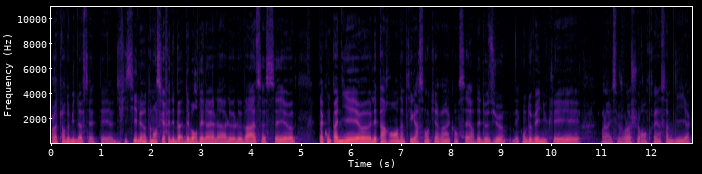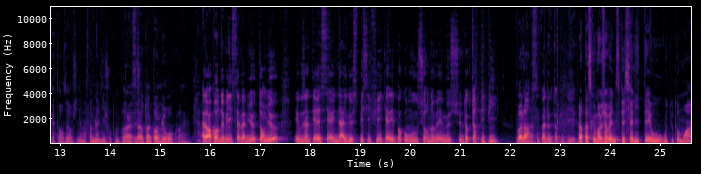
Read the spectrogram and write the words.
voilà, puis en 2009, ça a été difficile. Et notamment, ce qui a fait déborder la- la- le, le vase, c'est euh, d'accompagner euh, les parents d'un petit garçon qui avait un cancer des deux yeux et qu'on devait énucléer. Et, voilà, et ce jour-là, je suis rentré un samedi à 14h. Je disais à ma femme, lundi, je ne retourne pas, Ouais, je retourne pas, pas au bureau. Quoi. Ouais. Alors après en 2010, ça va mieux, tant mieux, et vous intéressez à une algue spécifique. À l'époque, on vous surnommait Monsieur Docteur Pipi. Voilà. Alors, c'est quoi Docteur Pipi? Alors parce que moi j'avais une spécialité ou, ou tout au moins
